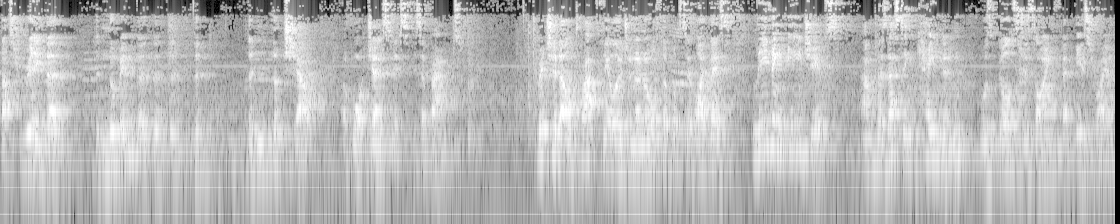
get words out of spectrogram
That's really the, the nubbin, the, the, the, the, nutshell of what Genesis is about. Richard L. Pratt, theologian and author, puts it like this Leaving Egypt and possessing Canaan was God's design for Israel.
